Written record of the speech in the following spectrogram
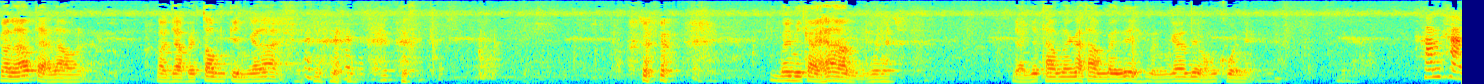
ก็แล้วแต่เรา เราจะไปต้มกินก็ได้ ไม่มีใครห้ามใช่ไหมอยากจะทำอะไรก็ทำไปสิมันก็เรื่องของคุณเนี่ยคำถาม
